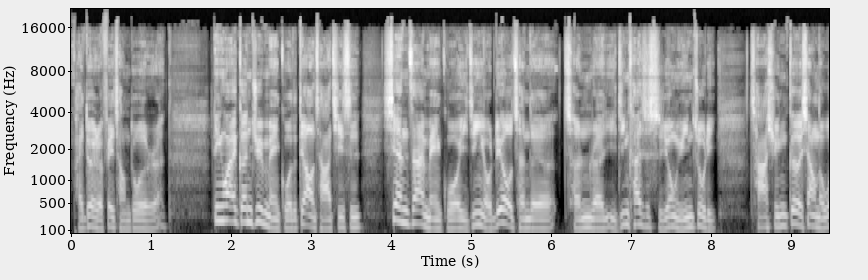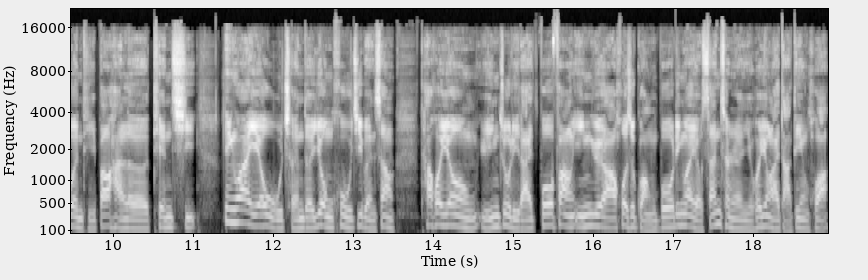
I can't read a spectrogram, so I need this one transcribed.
排队了非常多的人。另外，根据美国的调查，其实现在美国已经有六成的成人已经开始使用语音助理查询各项的问题，包含了天气。另外，也有五成的用户基本上他会用语音助理来播放音乐啊，或是广播。另外，有三成人也会用来打电话。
